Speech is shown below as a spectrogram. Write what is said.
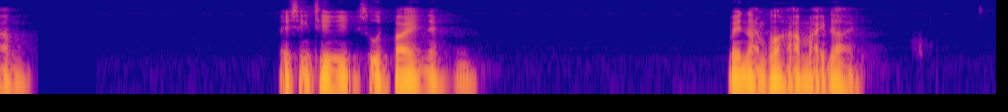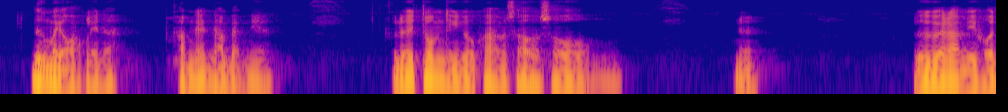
างไอ้สิ่งที่สูญไปเนี่ยไม่นานก็หาใหม่ได้ นึกไม่ออกเลยนะคำแนะนำแบบนี้ก็เลยจมดิ่งอยู่ความเศร้าโศกนะหรือเวลามีคน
